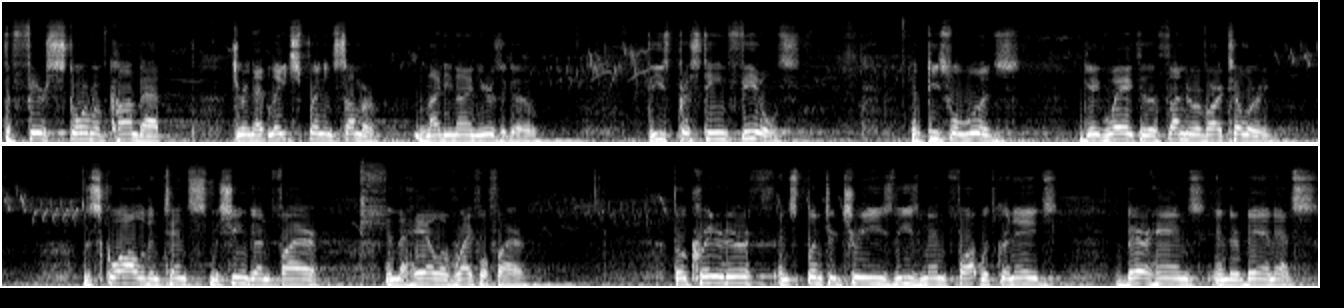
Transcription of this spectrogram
the fierce storm of combat during that late spring and summer 99 years ago. These pristine fields and peaceful woods gave way to the thunder of artillery, the squall of intense machine gun fire, and the hail of rifle fire. Though cratered earth and splintered trees, these men fought with grenades, bare hands, and their bayonets.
